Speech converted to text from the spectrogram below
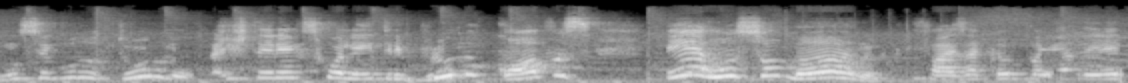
no segundo turno, a gente teria que escolher entre Bruno Covas e Russomano, que faz a campanha dele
